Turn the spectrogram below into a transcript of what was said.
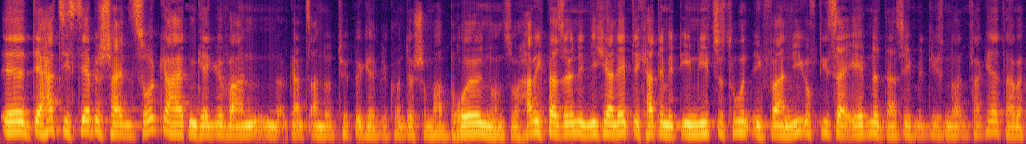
äh, der hat sich sehr bescheiden zurückgehalten. Gegel war ein ganz anderer Typ. Gegel konnte schon mal brüllen und so. Habe ich persönlich nicht erlebt. Ich hatte mit ihm nie zu tun. Ich war nie auf dieser Ebene, dass ich mit diesen Leuten verkehrt habe.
